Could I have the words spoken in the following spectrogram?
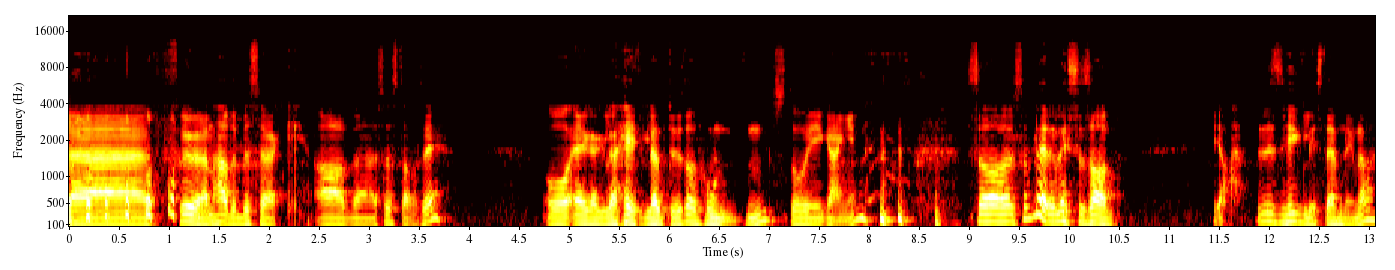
eh, fruen hadde besøk av eh, søstera si, og jeg har helt glemt ut at hunden sto i gangen, så, så ble det liksom sånn Ja, litt hyggelig stemning, da,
